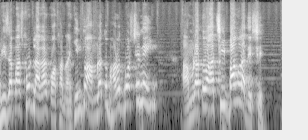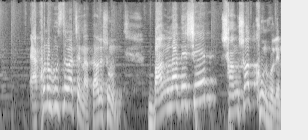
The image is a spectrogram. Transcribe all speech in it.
ভিসা পাসপোর্ট লাগার কথা নয়, কিন্তু আমরা তো ভারতবর্ষে নেই, আমরা তো আছি বাংলাদেশে। এখনও বুঝতে পারছেন না? তাহলে শুনুন, বাংলাদেশের সাংসদ খুন হলেন,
